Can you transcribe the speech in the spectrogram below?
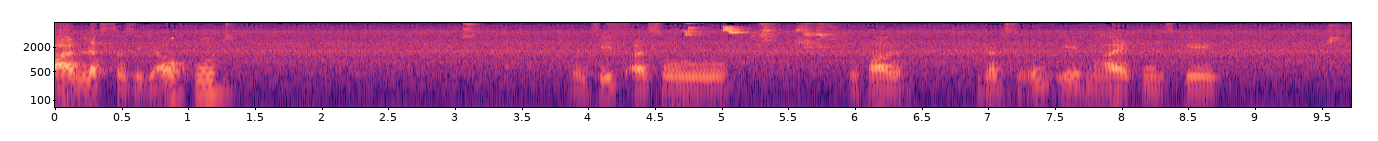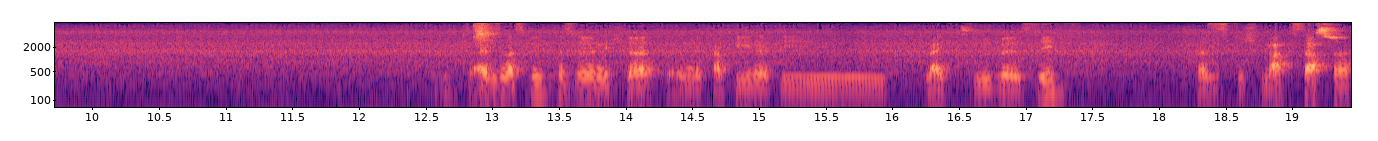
Fahren lässt er sich auch gut. Man sieht also die ganzen Unebenheiten, es geht. Das Einzige, was mich persönlich stört in der Kabine, die leicht trübe Sicht. Das ist Geschmackssache.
